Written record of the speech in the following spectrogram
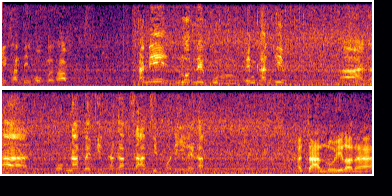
นนี้คันที่ 6 แล้วครับ คันนี้รวมในกลุ่มเป็นคันที่อ่าถ้าผมนับไม่ผิดนะครับ 30 พอดีเลยครับ อาจารย์หลุยแล้วนะฮะ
